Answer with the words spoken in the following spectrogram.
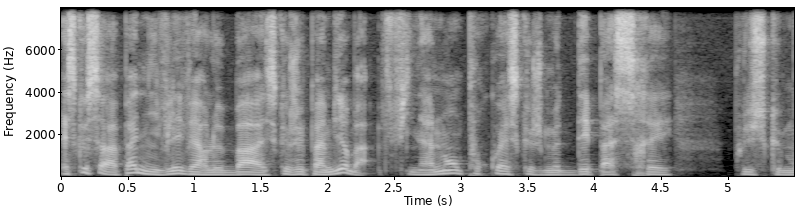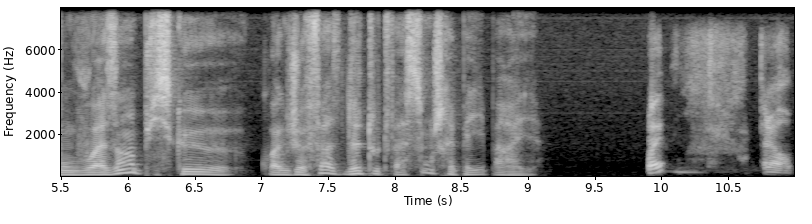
est-ce que ça va pas niveler vers le bas? Est-ce que je vais pas me dire, bah finalement, pourquoi est-ce que je me dépasserai plus que mon voisin, puisque quoi que je fasse, de toute façon, je serai payé pareil? Ouais. Alors,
